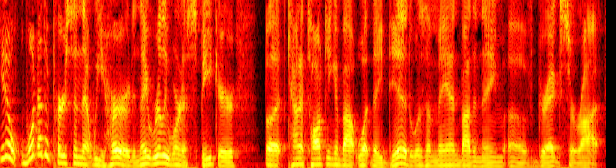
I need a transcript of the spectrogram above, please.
You know, one other person that we heard, and they really weren't a speaker, but kind of talking about what they did was a man by the name of Greg Surratt,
